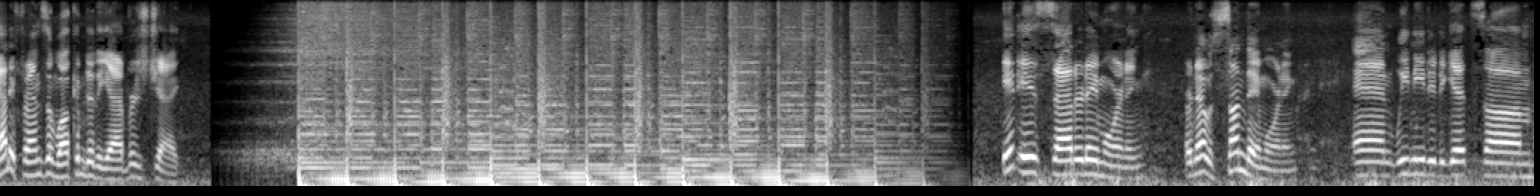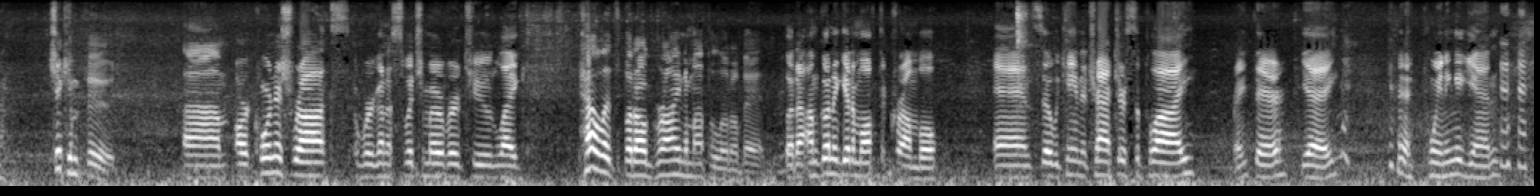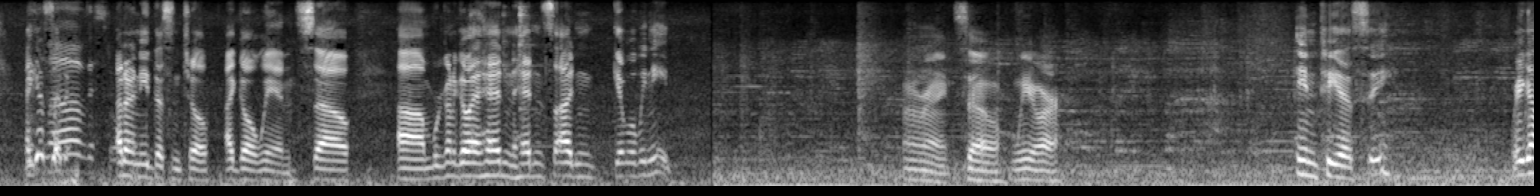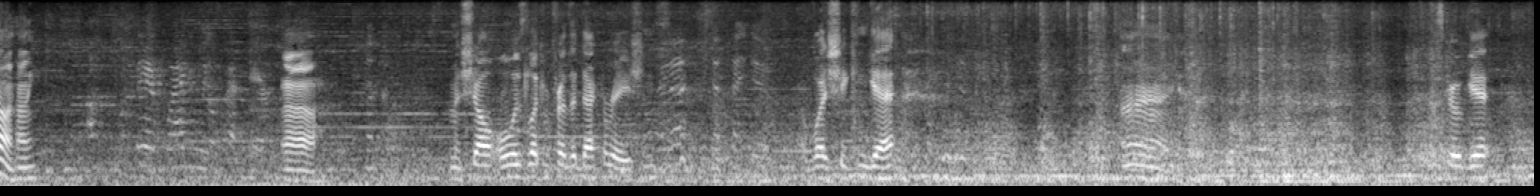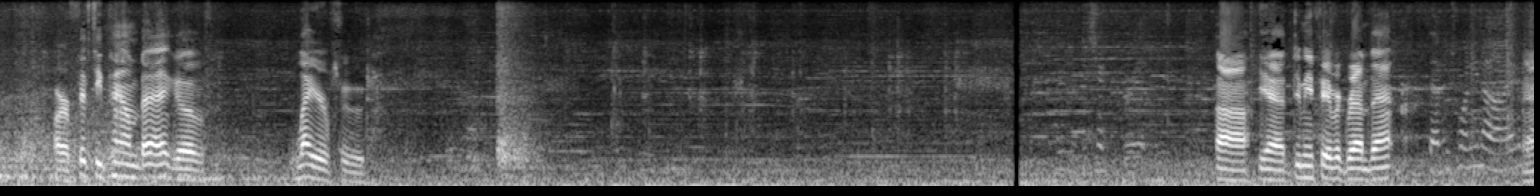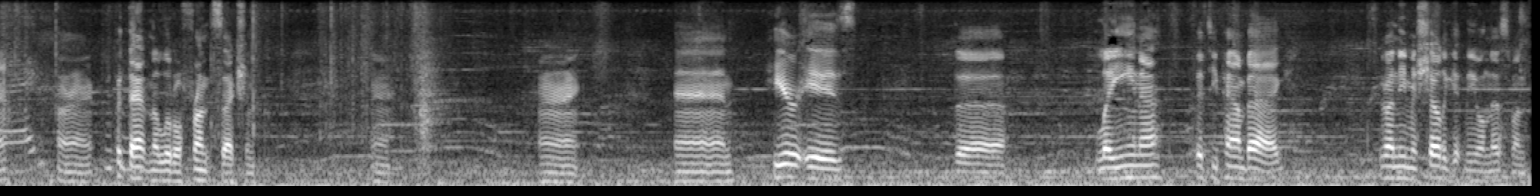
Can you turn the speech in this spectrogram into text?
Howdy, friends, and welcome to the Average Jay. It is Saturday morning, or no, Sunday morning, and we needed to get some chicken food. Um, our Cornish rocks, we're going to switch them over to like pellets, but I'll grind them up a little bit. But I'm going to get them off the crumble. And so we came to Tractor Supply, right there. Yay. Pointing again. I guess I, I, don't need this until I go in. So um, we're going to go ahead and head inside and get what we need. All right, so we are in TSC. Where you going, honey? They have wagon wheels back there. Uh, Michelle always looking for the decorations of what she can get. Alright. Let's go get our 50 pound bag of layer food. Uh, yeah, do me a favor, grab that. Seven twenty nine. Yeah. Bag. All right. Put that in the little front section. Yeah. All right. And here is the Layena 50 pound bag. I'm gonna need Michelle to get me on this one.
